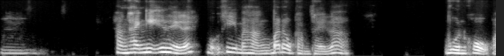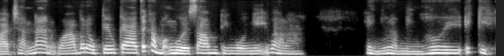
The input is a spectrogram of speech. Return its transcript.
Ừ. hằng hay nghĩ như thế đấy. Mỗi khi mà hằng bắt đầu cảm thấy là buồn khổ quá chán nản quá bắt đầu kêu ca tất cả mọi người xong thì ngồi nghĩ vào là hình như là mình hơi ích kỷ.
